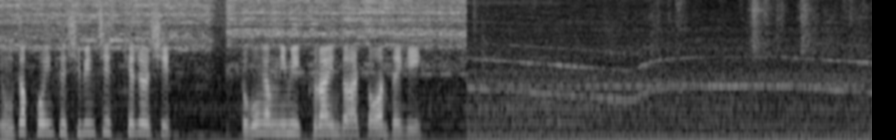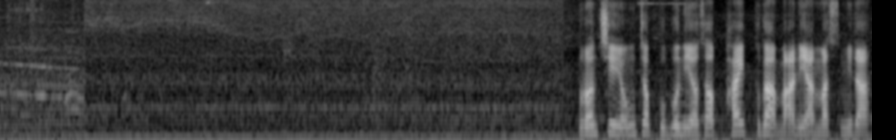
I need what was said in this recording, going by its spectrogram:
용접 포인트 10인치 스케줄 10 조공형님이 그라인더 할 동안 대기 브런치 용접 부분이어서 파이프가 많이 안 맞습니다.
